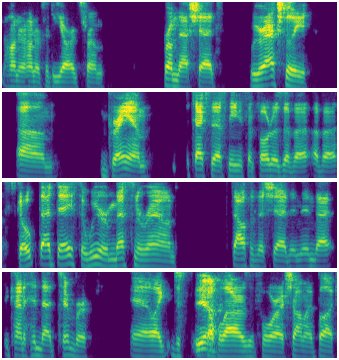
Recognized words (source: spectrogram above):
100, 150 yards from from that shed. We were actually um, Graham texted us needing some photos of a of a scope that day, so we were messing around south of the shed and in that kind of in that timber, and like just a couple hours before I shot my buck,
